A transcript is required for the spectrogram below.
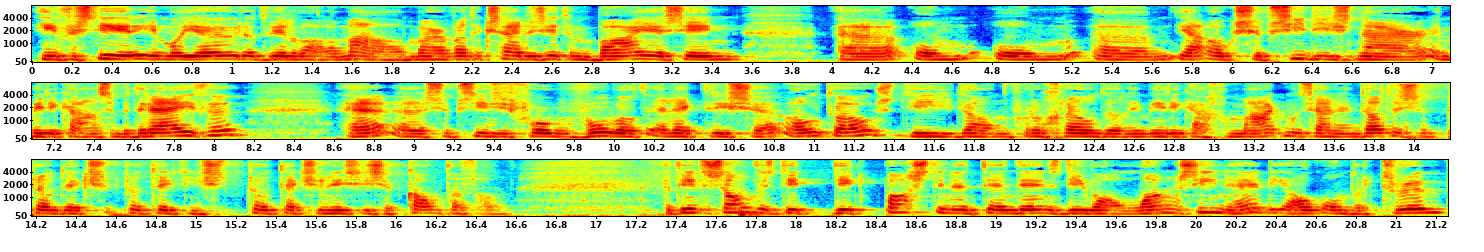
investeren in milieu, dat willen we allemaal. Maar wat ik zei, er zit een bias in uh, om, om uh, ja, ook subsidies naar Amerikaanse bedrijven. Uh, subsidies voor bijvoorbeeld elektrische auto's, die dan voor een groot deel in Amerika gemaakt moeten zijn. En dat is het protectionistische kant daarvan. Het interessante is, dit, dit past in een tendens die we al lang zien, die ook onder Trump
